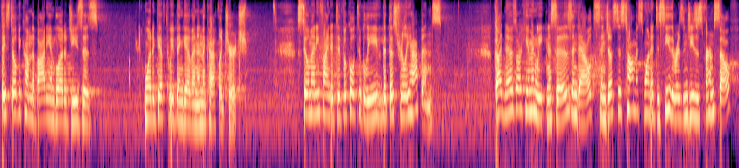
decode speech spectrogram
they still become the body and blood of Jesus. What a gift we've been given in the Catholic Church. Still, many find it difficult to believe that this really happens. God knows our human weaknesses and doubts, and just as Thomas wanted to see the risen Jesus for himself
